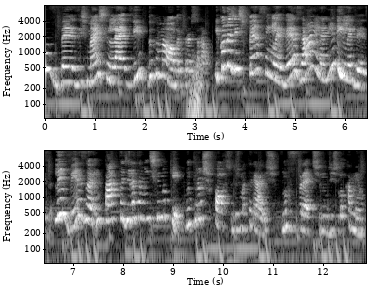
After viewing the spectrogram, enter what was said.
cinco vezes mais leve do que uma obra tradicional. E quando a gente pensa em leveza, ah, Helene, e aí leveza? Leveza impacta diretamente no quê? No transporte dos materiais, no frete, no deslocamento.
